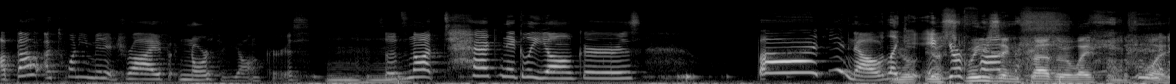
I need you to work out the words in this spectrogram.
about a 20 minute drive north of Yonkers. So it's not technically Yonkers, but you know, like you're, if you're you're squeezing from further away from the point.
